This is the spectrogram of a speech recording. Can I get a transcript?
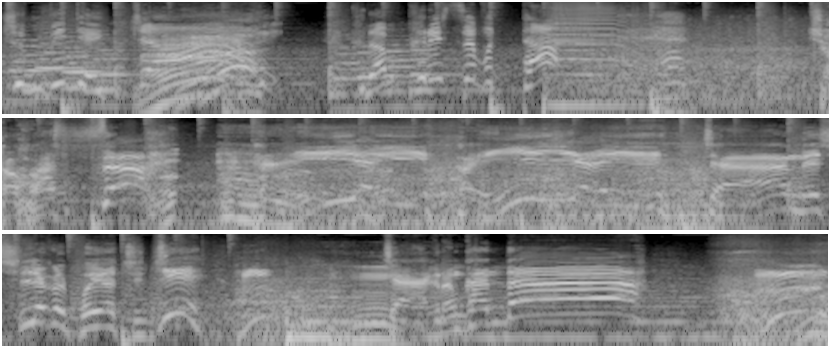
준비됐죠? 그럼 크리스부터. 좋았어. 이야이, 이야이. 자, 내 실력을 보여주지. 응? 자, 그럼 간다. 음.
